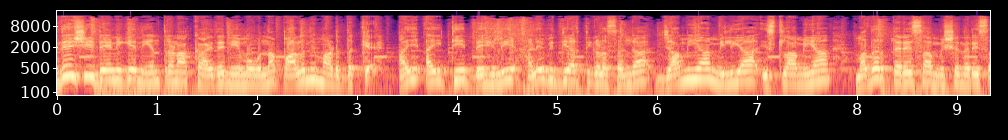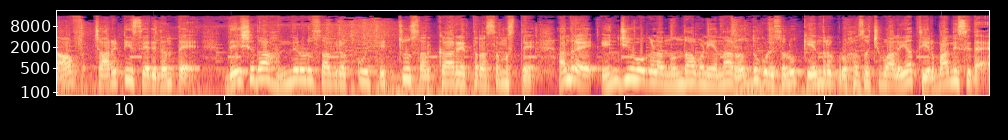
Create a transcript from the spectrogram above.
ವಿದೇಶಿ ದೇಣಿಗೆ ನಿಯಂತ್ರಣ ಕಾಯ್ದೆ ನಿಯಮವನ್ನು ಪಾಲನೆ ಮಾಡಿದ್ದಕ್ಕೆ ಐಐಟಿ ದೆಹಲಿ ಹಳೆ ವಿದ್ಯಾರ್ಥಿಗಳ ಸಂಘ Jamia Millia Islamia, Mother Teresa Missionaries of Charity ಸೇರಿದಂತೆ ದೇಶದ ಹನ್ನೆರಡು ಸಾವಿರಕ್ಕೂ ಹೆಚ್ಚು ಸರ್ಕಾರೇತರ ಸಂಸ್ಥೆ, ಅಂದರೆ ಎನ್ಜಿಒಗಳ ನೋಂದಾವಣಿಯನ್ನು ರದ್ದುಗೊಳಿಸಲು ಕೇಂದ್ರ ಗೃಹ ಸಚಿವಾಲಯ ತೀರ್ಮಾನಿಸಿದೆ.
